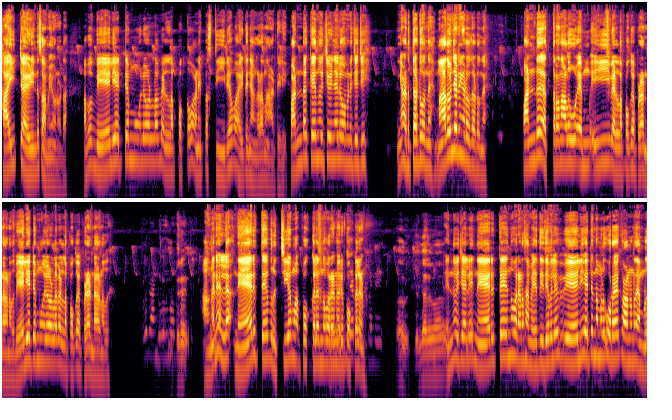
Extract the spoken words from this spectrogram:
ഹൈറ്റ് ആയതിന്റെ സമയമാണ് കേട്ടോ. അപ്പോൾ വേലിയേറ്റം മൂലമുള്ള വെള്ളപ്പൊക്കമാണ് ഇപ്പോൾ സ്ഥിരമായിട്ട് ഞങ്ങളുടെ നാട്ടിൽ പണ്ടൊക്കെ എന്ന് വെച്ച് കഴിഞ്ഞാൽ ഓമന ചേച്ചി ഇങ്ങനെ അടുത്തായിട്ട് വന്നേ. മാധവൻ ചേട്ടൻ ഇങ്ങോട്ട് അടുത്തായിട്ട് വന്നേ. പണ്ട് എത്ര നാൾ ഈ വെള്ളപ്പൊക്കം എപ്പോഴാണ് ഉണ്ടാകണത്? വേലിയേറ്റം മൂലമുള്ള വെള്ളപ്പൊക്കം എപ്പോഴാണ് ഉണ്ടാകണത്? അങ്ങനെയല്ല നേരത്തെ വൃശ്ചിക പൊക്കൽ എന്ന് പറയുന്ന ഒരു പൊക്കലാണ്. എന്ന് വെച്ചാൽ നേരത്തെ എന്ന് പറയുന്ന സമയത്ത് ഇതേപോലെ വേലിയേറ്റം നമ്മൾ കുറേ കാണണത് നമ്മൾ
